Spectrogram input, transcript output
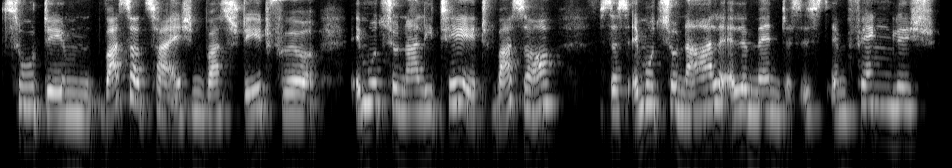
zu dem Wasserzeichen, was steht für Emotionalität. Wasser ist das emotionale Element. Es ist empfänglich,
